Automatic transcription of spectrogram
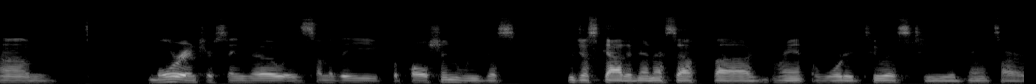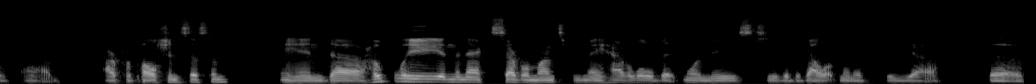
Um, more interesting though is some of the propulsion. We just we just got an NSF uh, grant awarded to us to advance our uh, our propulsion system, and uh, hopefully in the next several months we may have a little bit more news to the development of the uh, the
